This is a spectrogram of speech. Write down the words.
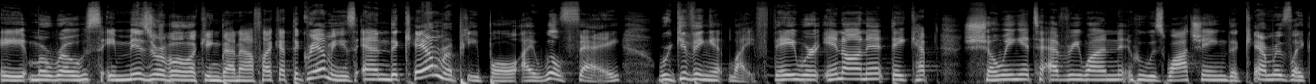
a morose, a miserable looking Ben Affleck at the Grammys. And the camera people, I will say, were giving it life. They were in on it. They kept showing it to everyone who was watching. The cameras, like,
